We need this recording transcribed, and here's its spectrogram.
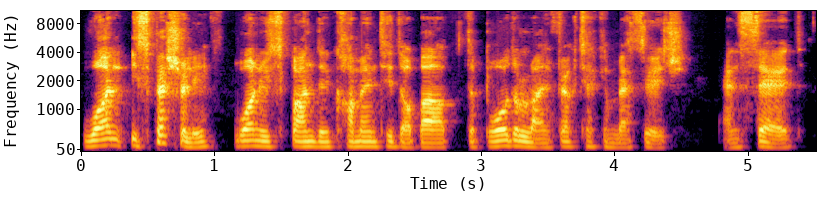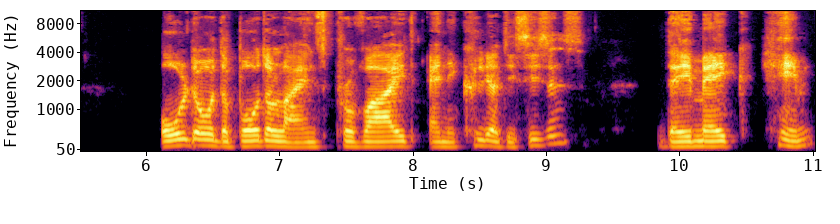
One, especially one respondent commented about the borderline fact-checking message and said, although the borderlines provide any clear decisions, they make him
